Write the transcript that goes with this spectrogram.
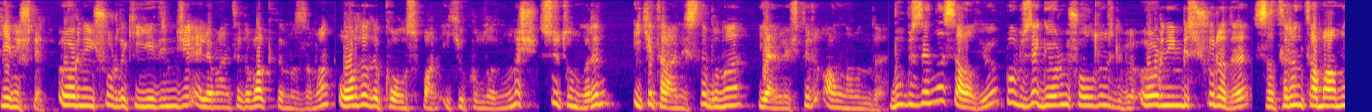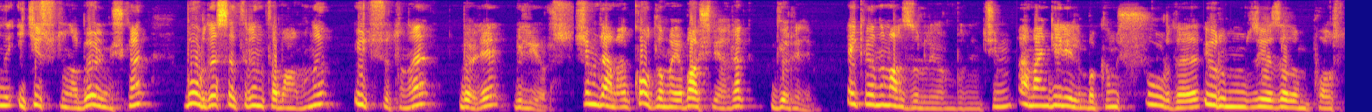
genişlet. Örneğin şuradaki 7. elemente de baktığımız zaman orada da call span 2 kullanılmış. Sütunların iki tanesini buna yerleştir anlamında. Bu bize ne sağlıyor? Bu bize görmüş olduğunuz gibi örneğin biz şurada satırın tamamını iki sütuna bölmüşken burada satırın tamamını 3 sütuna bölebiliyoruz. Şimdi hemen kodlamaya başlayarak görelim. Ekranımı hazırlıyorum bunun için. Hemen gelelim bakın şurada yorumumuzu yazalım post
